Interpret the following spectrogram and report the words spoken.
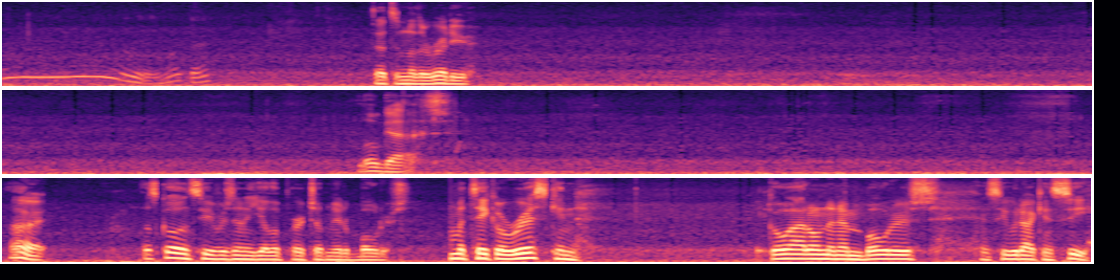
Mm, okay. That's another redear. Little guys. Alright. Let's go and see if there's any yellow perch up near the boulders. I'm gonna take a risk and go out on them boulders and see what I can see.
